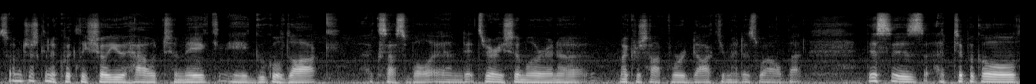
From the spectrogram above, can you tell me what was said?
So I'm just going to quickly show you how to make a Google Doc accessible and it's very similar in a Microsoft Word document as well but this is a typical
